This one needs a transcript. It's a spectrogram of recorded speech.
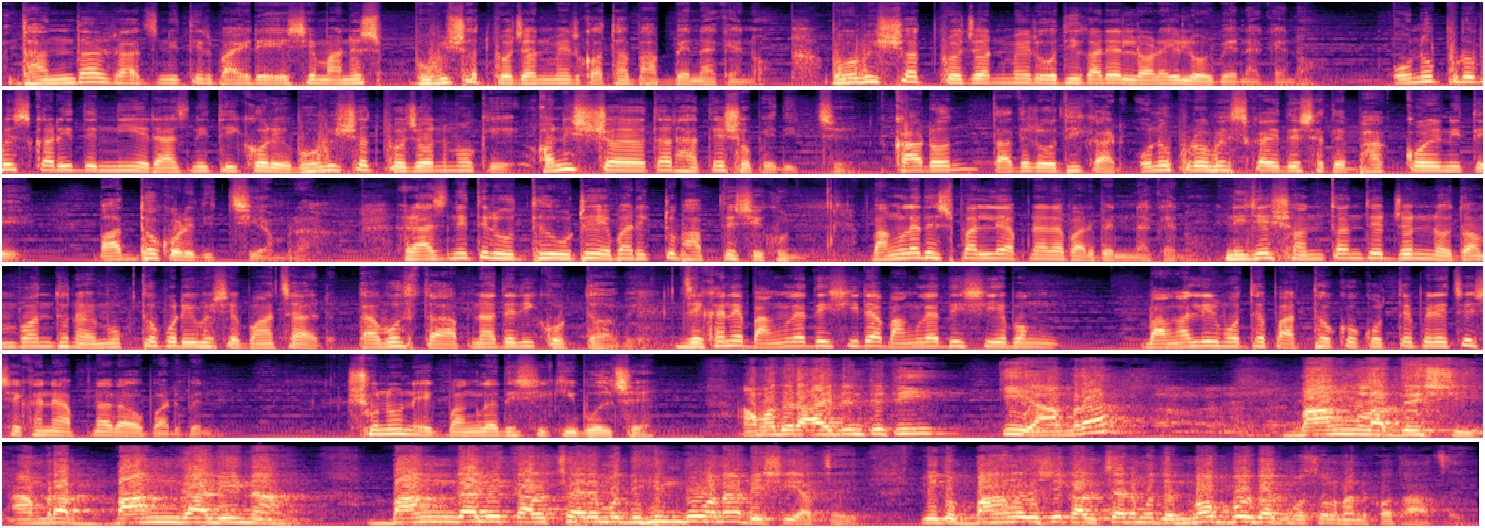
ধান্দার রাজনীতির বাইরে এসে মানুষ ভবিষ্যৎ প্রজন্মের কথা ভাববে না কেন? ভবিষ্যৎ প্রজন্মের অধিকারের লড়াই লড়বে না কেন? অনুপ্রবেশকারীদের নিয়ে রাজনীতি করে ভবিষ্যৎ প্রজন্মকে অনিশ্চয়তার হাতে সঁপে দিচ্ছে। কারণ তাদের অধিকার অনুপ্রবেশকারীদের সাথে ভাগ করে নিতে বাধ্য করে দিচ্ছি আমরা। রাজনীতির ঊর্ধ্বে উঠে এবার একটু ভাবতে শিখুন। বাংলাদেশ পারলে আপনারা পারবেন না কেন? নিজের সন্তানদের জন্য দমবন্ধ নয় মুক্ত পরিবেশে বাঁচার ব্যবস্থা আপনাদেরই করতে হবে। যেখানে বাংলাদেশিরা বাংলাদেশি এবং বাঙালির মধ্যে পার্থক্য করতে পেরেছে, সেখানে আপনারাও পারবেন। শুনুন এক বাংলাদেশি কি বলছে। আমাদের আইডেন্টিটি কি? আমরা বাংলাদেশি, আমরা বাঙালি না। বাঙালি কালচারের মধ্যে হিন্দু না বেশি আছে, কিন্তু বাংলাদেশি কালচারের মধ্যে নব্বই ভাগ মুসলমানের কথা আছে।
